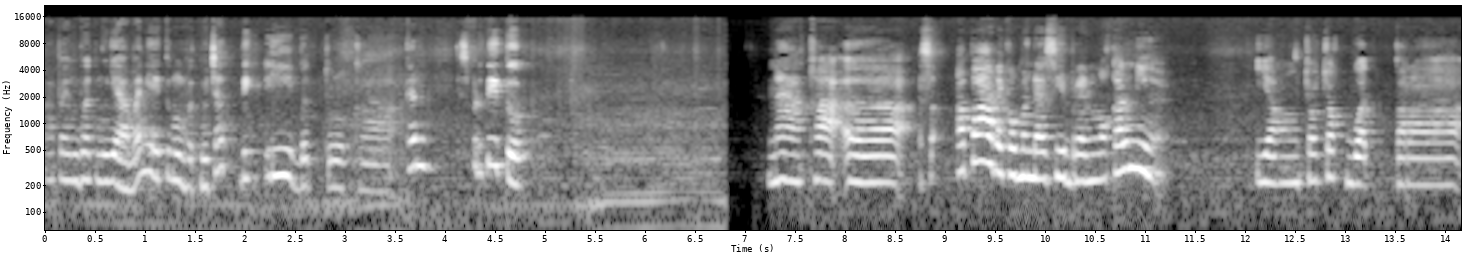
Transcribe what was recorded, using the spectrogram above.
Apa yang buatmu nyaman ya itu membuatmu cantik. Ih betul kak. Kan? Seperti itu nah kak eh, apa rekomendasi brand lokal nih yang cocok buat para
